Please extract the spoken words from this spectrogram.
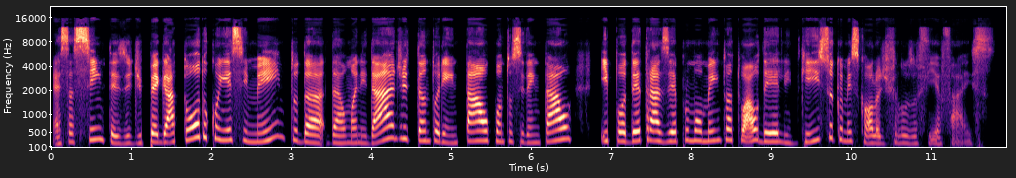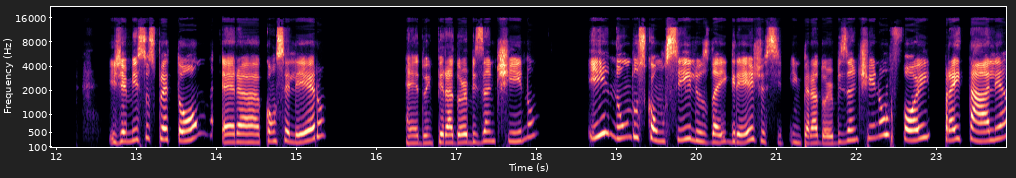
Essa síntese de pegar todo o conhecimento da, da humanidade, tanto oriental quanto ocidental, e poder trazer para o momento atual dele, que é isso que uma escola de filosofia faz. E Gemistos Pleton era conselheiro é, do imperador bizantino e num dos concílios da igreja, esse imperador bizantino foi para a Itália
